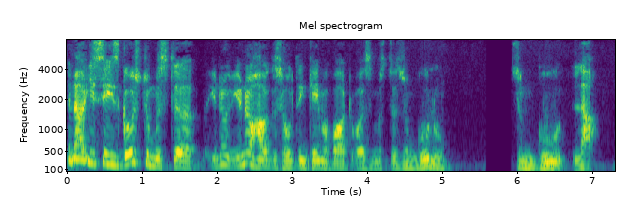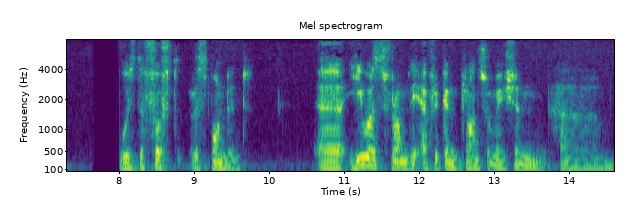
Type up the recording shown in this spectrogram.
And now he says goes to Mr. You know, you know how this whole thing came about was Mr. Zungulu, Zungula was the fifth respondent. Uh, he was from the African Transformation, um,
